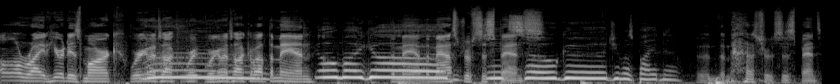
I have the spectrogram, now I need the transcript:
All right, here it is, Mark. We're gonna talk. We're, we're gonna talk about the man, Oh my god! The man, the master of It's suspense. so good. You must buy it now. the, the master of suspense.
